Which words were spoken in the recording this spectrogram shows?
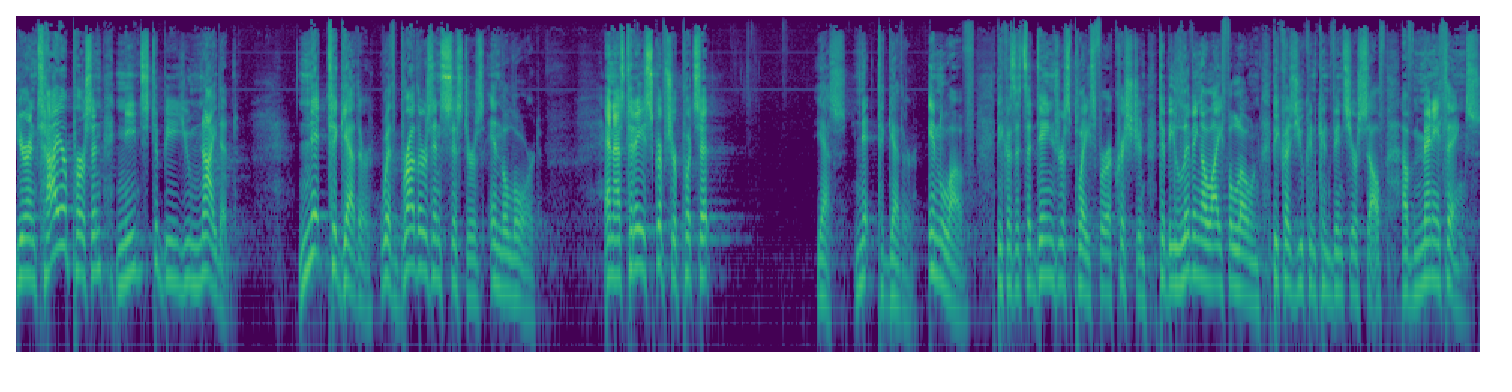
your entire person needs to be united, knit together with brothers and sisters in the Lord. And as today's scripture puts it, Yes, knit together in love, because it's a dangerous place for a Christian to be living a life alone because you can convince yourself of many things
